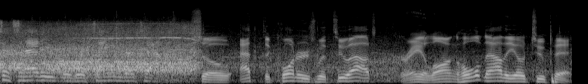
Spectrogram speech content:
Cincinnati will retain their challenge. So at the corners with two outs. Gray a long hold. Now the 0-2 pitch.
